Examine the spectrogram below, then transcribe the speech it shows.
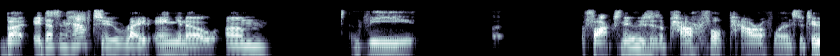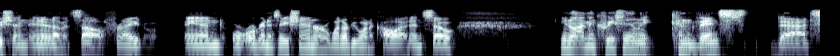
but it doesn't have to, right? And you know, um, the Fox News is a powerful, powerful institution in and of itself, right? And or organization or whatever you want to call it. And so, you know, I'm increasingly convinced that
